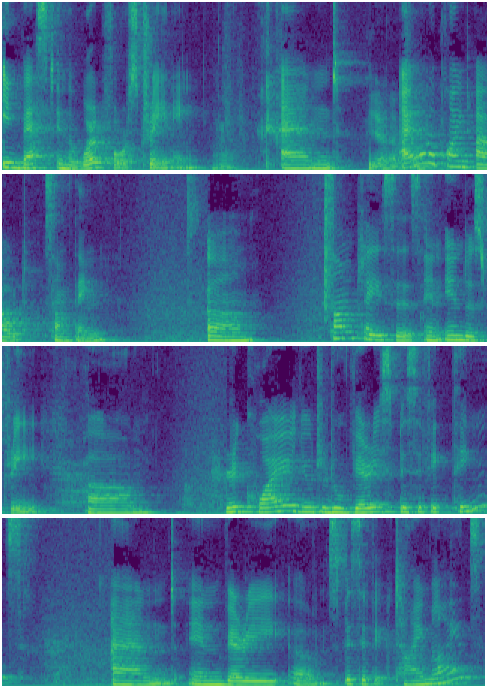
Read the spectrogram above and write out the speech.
invest in the workforce training. And yeah I want to point out something. Um, some places in industry um, require you to do very specific things and in very um, specific timelines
